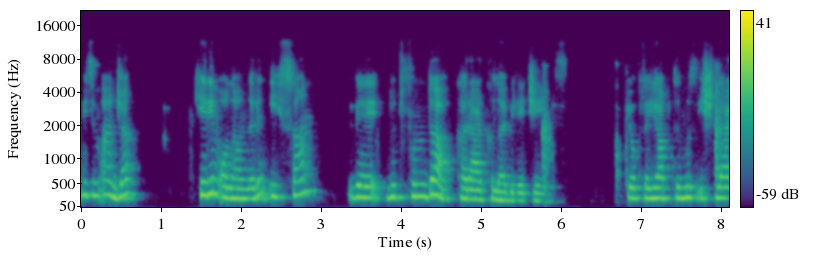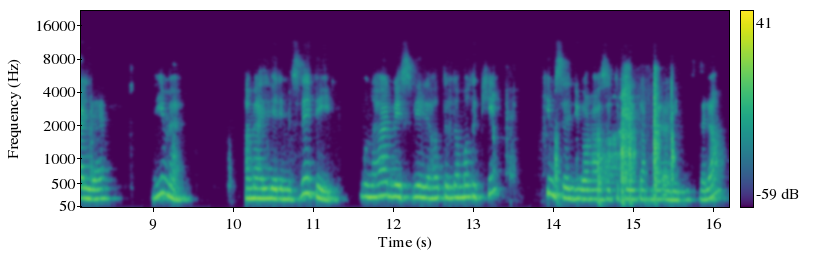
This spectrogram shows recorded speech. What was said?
Bizim ancak kerim olanların ihsan ve lütfunda karar kılabileceğimiz. Yoksa yaptığımız işlerle değil mi? Amellerimizle değil. Bunu her vesileyle hatırlamalı ki kimse diyor Hazreti Peygamber aleyhisselam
